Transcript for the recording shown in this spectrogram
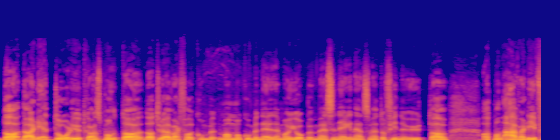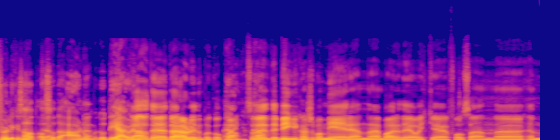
da, da er det et dårlig utgangspunkt. Da, da tror jeg i hvert fall man må kombinere det med å jobbe med sin egen ensomhet og finne ut av at man er verdifull. ikke sant? Altså det er noe Og det er jo en Ja, det, Der er du inne på et godt Ja, poeng. Så det, det bygger kanskje på mer enn eh, bare det å ikke få seg en, eh, en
